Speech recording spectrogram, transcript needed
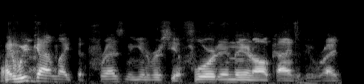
and we've got like the president of the University of Florida in there and all kinds of people, right?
